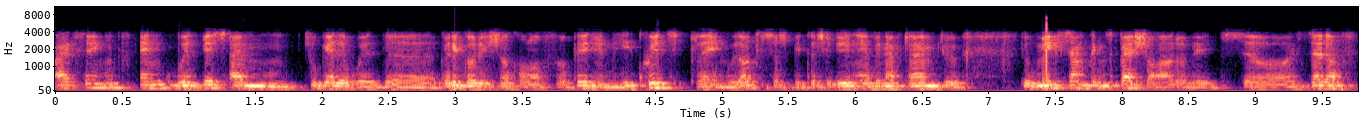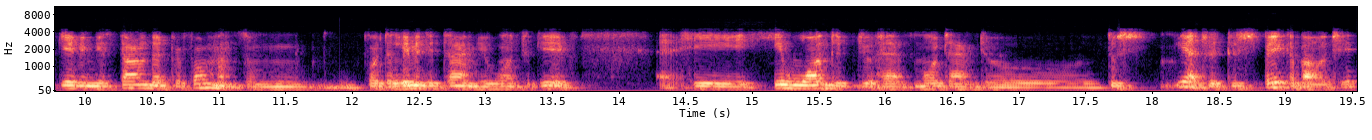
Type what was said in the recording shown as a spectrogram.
I think, and with this, I'm together with uh, Grigory Sokolov opinion. He quit playing with orchestras because he didn't have enough time to to make something special out of it. So instead of giving a standard performance um, for the limited time you want to give, he he wanted to have more time to to yeah to, to speak about his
